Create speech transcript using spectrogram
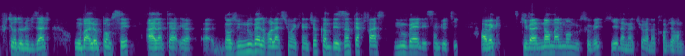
futur de le visage, on va le penser l'intérieur, euh, dans une nouvelle relation avec la nature, comme des interfaces nouvelles et symbiotiques avec ce qui va normalement nous sauver, qui est la nature et notre environnement.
